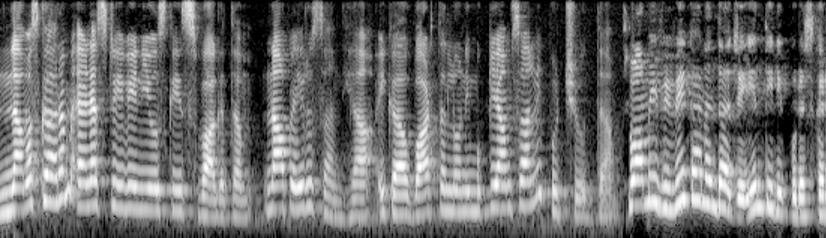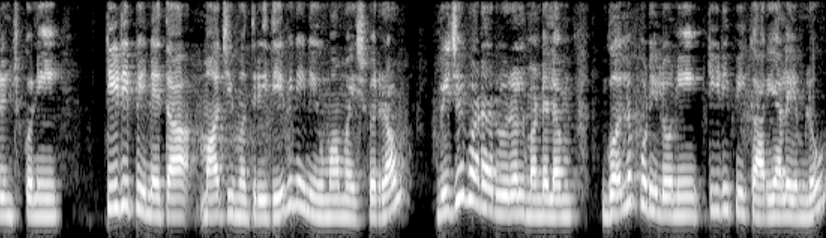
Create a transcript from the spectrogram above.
నమస్కారం ఎన్ఎస్టీవీ న్యూస్కి స్వాగతం. నా పేరు సంధ్య. ఇక వార్తల్లోని ముఖ్యాంశాల్ని చూద్దాం. స్వామి వివేకానంద జయంతిని పురస్కరించుకొని టీడీపీ నేత మాజీ మంత్రి దేవినేని ఉమామహేశ్వరరావు విజయవాడ రూరల్ మండలం గొల్లపూడిలోని టీడీపీ కార్యాలయంలో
